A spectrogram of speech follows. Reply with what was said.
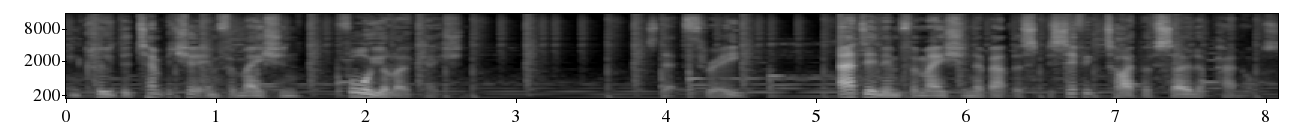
Include the temperature information for your location. Step 3. Add in information about the specific type of solar panels.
